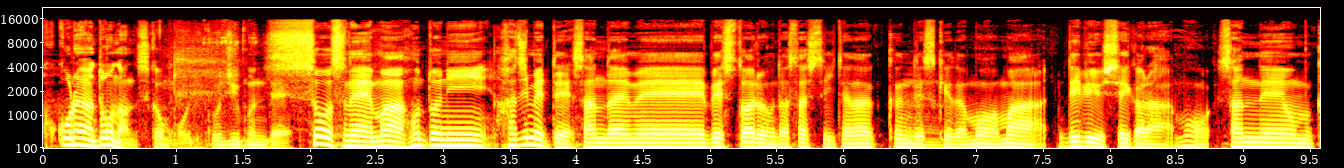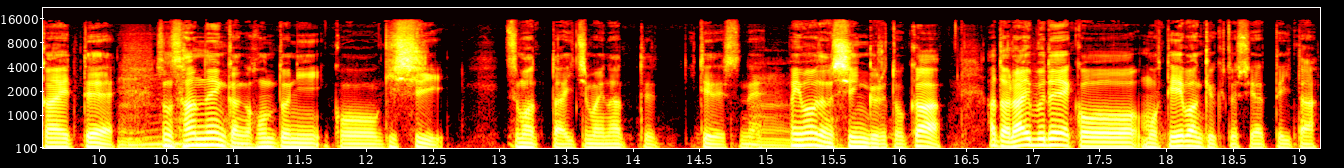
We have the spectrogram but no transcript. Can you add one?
ここら辺はどうなんですか？もうご自分で。そうですね。まあ本当に初めて3代目ベストアルバム出させていただくんですけども、まあデビューしてからもう3年を迎えて、うん。その3年間が本当にこうぎっしり詰まった一枚になっていてですね、うん。まあ今までのシングルとかあとはライブでこうもう定番曲としてやっていた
